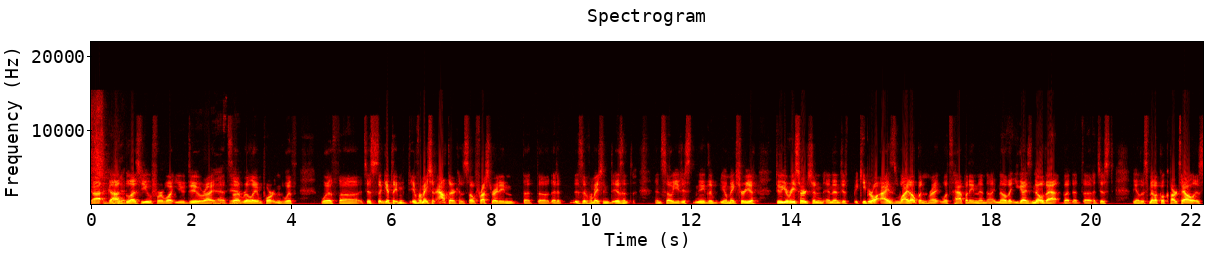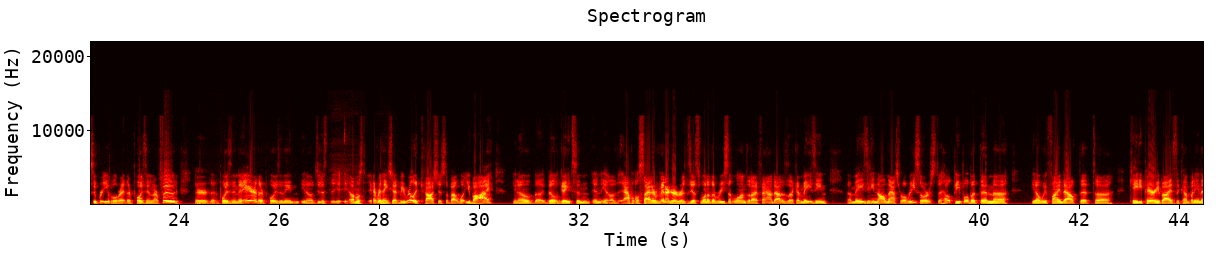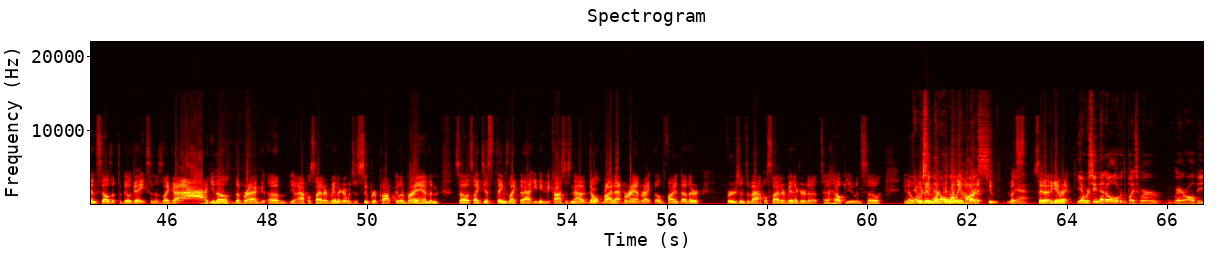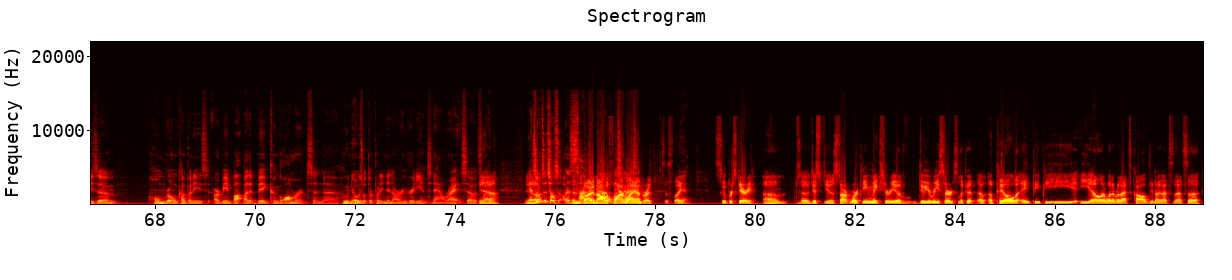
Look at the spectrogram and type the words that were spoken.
God, God yeah. bless you for what you do, right? Yeah, it's yeah. Uh, really important with with uh, just to get the information out there because it's so frustrating that uh, that it, this information isn't, and so you just need to you know make sure you do your research and, and then just keep your eyes wide open, right? What's happening? And I know that you guys know that, but it, uh, just you know, this medical cartel is super evil, right? They're poisoning our food, they're, they're poisoning the air, they're poisoning, you know, just almost everything. So you have to be really cautious about what you buy. You know, the, Bill Gates and and you know, apple cider vinegar is just one of the recent ones that I found out is like amazing, amazing all natural resource to help people. But then, uh, you know, we find out that. Katy Perry buys the company and then sells it to Bill Gates, and it's like ah, you know, the Bragg, um, you know, apple cider vinegar, which is a super popular brand, and so it's like just things like that. You need to be cautious now. Don't buy that brand, right? Go find other versions of apple cider vinegar to, to help you. And so, you know, yeah, we've been working really hard at. Let's yeah. say that again, Rick. Yeah, we're seeing that all over the place where where all these. Um, homegrown companies are being bought by the big conglomerates, and uh, who knows what they're putting in our ingredients now, right? So it's yeah, like, yeah. yeah so it's, it's, it's and time buying to battle all the farmland, where it's just like yeah. super scary. Um, mm-hmm. So just you know, start working. Make sure you do your research. Look at a, Apeel, the A P P E E L or whatever that's called. You know, that's that's a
